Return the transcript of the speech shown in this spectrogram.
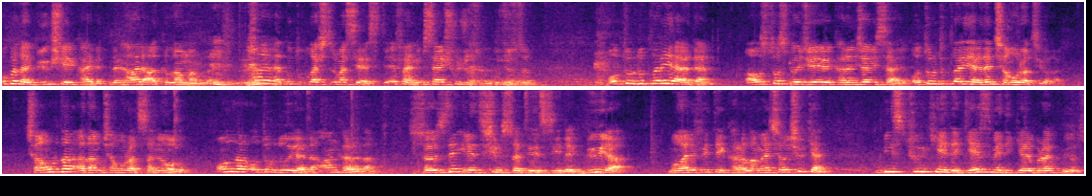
Bu kadar büyük şeyi kaybettiler, hala akıllanmadılar. hala kutuplaştırma siyaseti, efendim sen şucusun, bucusun. Oturdukları yerden, Ağustos böceği ve karınca misali, oturdukları yerden çamur atıyorlar. Çamurdan adam çamur atsa ne olur? Onlar oturduğu yerden Ankara'dan sözde iletişim stratejisiyle güya muhalefeti karalamaya çalışırken biz Türkiye'de gezmedik yer bırakmıyoruz.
